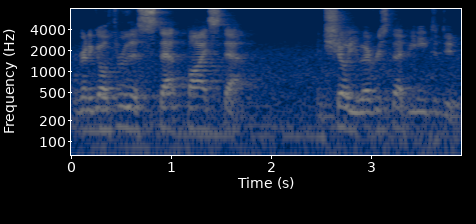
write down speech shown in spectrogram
We're going to go through this step by step and show you every step you need to do.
